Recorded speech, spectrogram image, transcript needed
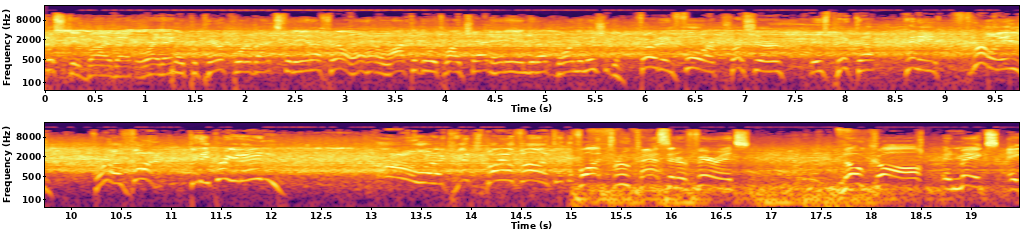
twisted by that right angle. They prepare quarterbacks for the NFL. That had a lot to do with why Chad Henne ended up going to Michigan. Third and four, pressure is picked up. Henne throwing for Avant. Did he bring it in? Oh, what a catch by Avant! Fought through pass interference, no call, and makes a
